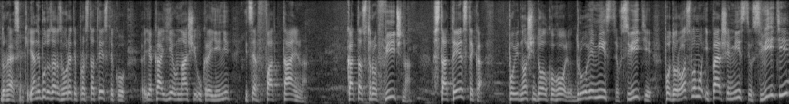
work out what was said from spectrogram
Дорогесенькі, я не буду зараз говорити про статистику, яка є в нашій Україні, і це фатальна, катастрофічна статистика по відношенню до алкоголю. Друге місце в світі по дорослому і перше місце в світі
